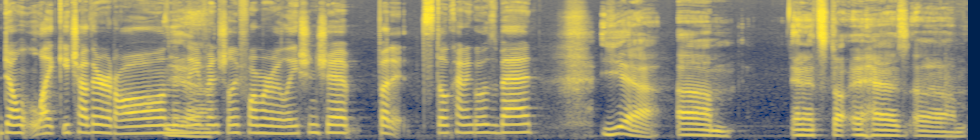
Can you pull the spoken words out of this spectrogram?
don't like each other at all, and then they eventually form a relationship, but it still kind of goes bad. Yeah, um, and it's it has um,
